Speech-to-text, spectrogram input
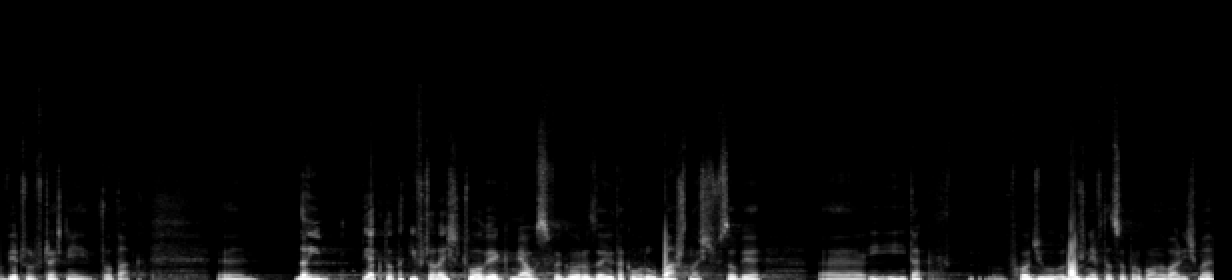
e, wieczór wcześniej to tak. E, no i jak to taki wczorajszy człowiek miał swego rodzaju taką rubaszność w sobie i, i tak wchodził różnie w to, co proponowaliśmy,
